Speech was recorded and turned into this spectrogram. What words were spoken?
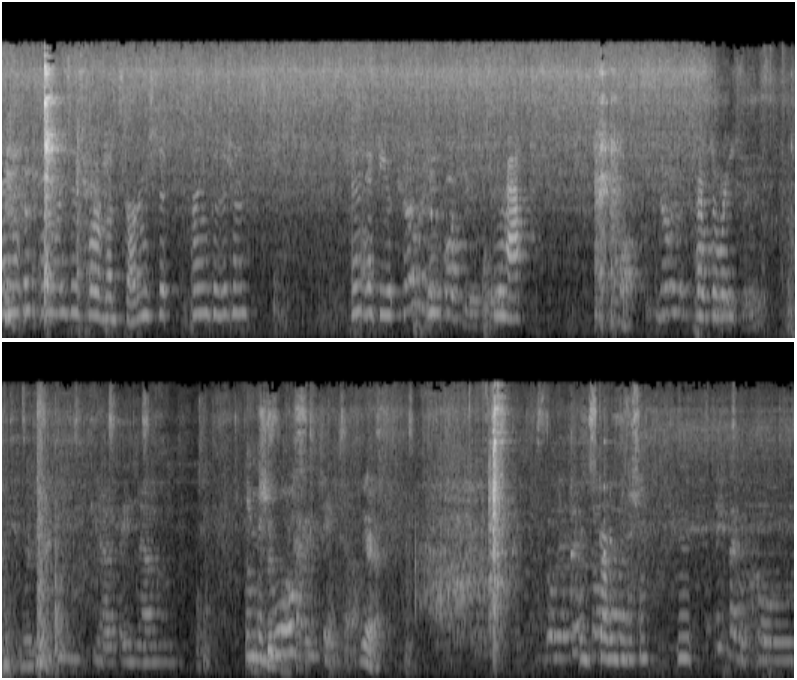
and, and races for a good starting st- starting position? And if you You know where you, the produce you is? have You know where the have to produce rate is? Where do you mean? You know, in um, in the Super. duels Yeah. Well, they're just in starting position. And, I think they were called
